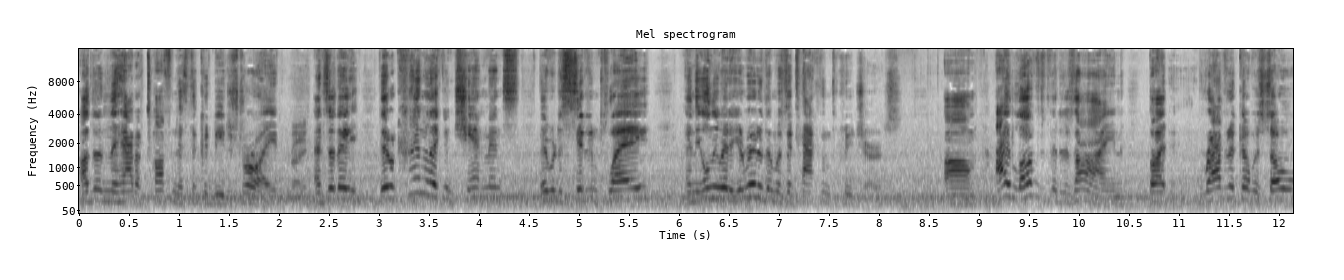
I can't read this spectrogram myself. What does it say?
other than they had a toughness that could be destroyed. Right. And so they they were kind of like enchantments. They were to sit and play, and the only way to get rid of them was to attack them with creatures. Um, I loved the design, but Ravnica was so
